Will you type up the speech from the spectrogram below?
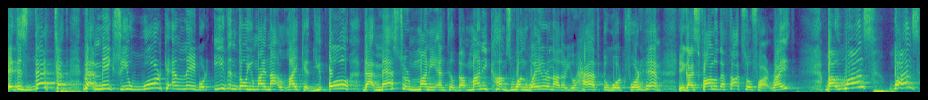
It is that that makes you work and labor even though you might not like it. You owe that master money until the money comes one way or another. You have to work for him. You guys follow the thought so far, right? But once, once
